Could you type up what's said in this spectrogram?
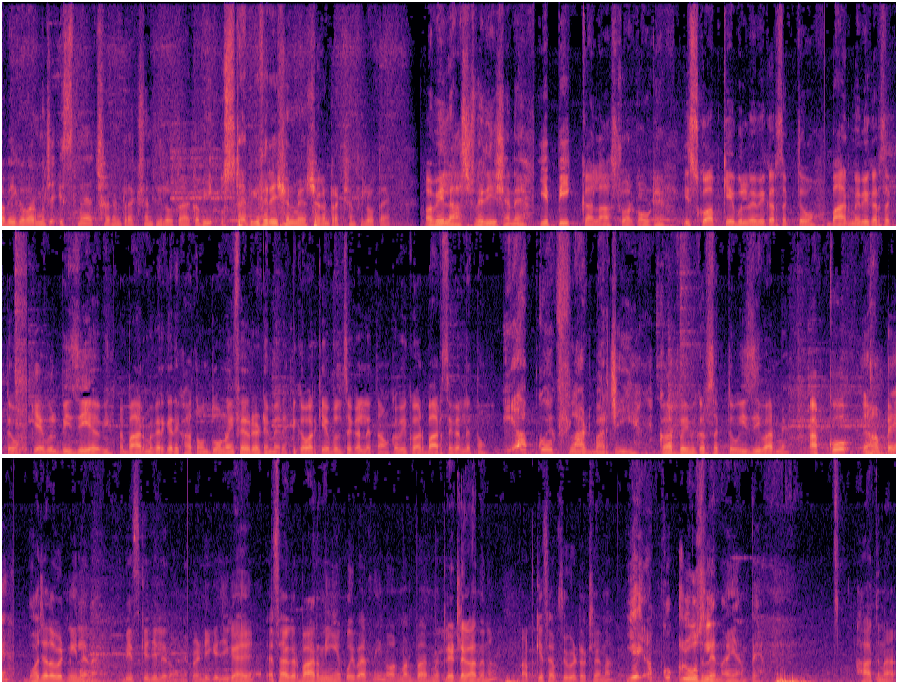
कभी कभार मुझे इसमें अच्छा कंट्रैक्शन फील होता है, कभी उस टाइप की वेरिएशन में अच्छा कंट्रैक्शन फील होता है। अभी लास्ट वेरिएशन है, ये पीक का लास्ट वर्कआउट है। इसको आप केबल में भी कर सकते हो बार में भी कर सकते हो। केबल बिज़ी है अभी, मैं बार में करके दिखाता हूँ। दोनों ही फेवरेट है मेरे। कभी कभार केबल से कर लेता हूँ कभी कभार बार से कर लेता हूँ। ये आपको एक फ्लैट बार चाहिए। कर में भी कर सकते हो ईजी बार में। आपको यहाँ पे बहुत ज़्यादा वेट नहीं लेना है। बीस के ले रहा हूँ ट्वेंटी के का है। ऐसा अगर बार नहीं है, कोई बात नहीं नॉर्मल बार में प्लेट लगा देना। आपके हिसाब से वेट रख लेना। ये आपको क्लोज लेना है यहाँ पे। हाथ ना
